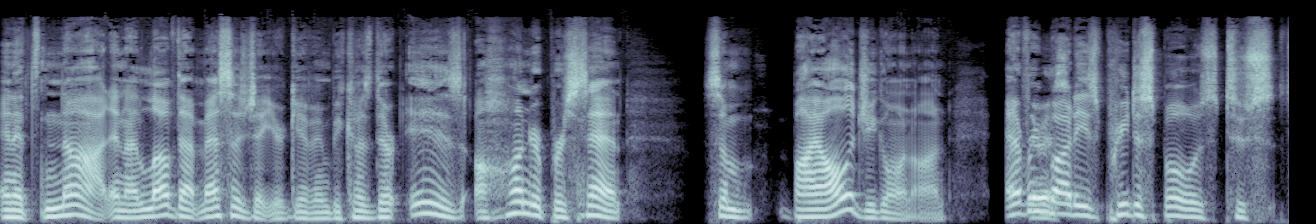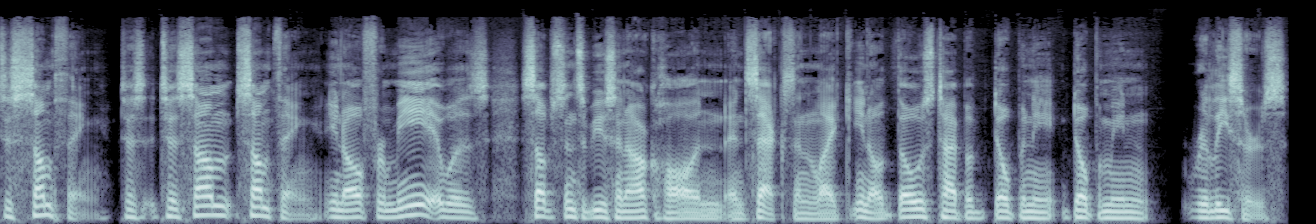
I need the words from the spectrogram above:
And it's not. And I love that message that you're giving because there is a hundred percent some biology going on. Everybody's predisposed to to something, to to some something. You know, for me, it was substance abuse and alcohol and, and sex and like you know those type of dopamine dopamine releasers.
